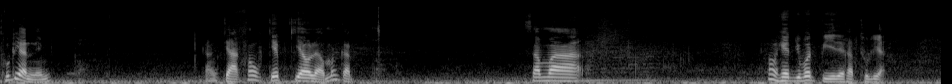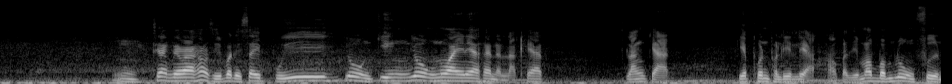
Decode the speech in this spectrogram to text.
ทุเรียนนี่หลังจากเขาเก็บเกี่ยวแล้วมันกัดสำว่าเขาเฮ็ดอยู่บดปีเลยครับ ทุเรียนอืมเพียงแต่ว่าเขาสีบ่ได้ใส่ปุ๋ยโย่งกิ่งโย่งหน่วยเนี่ยแค่นั้นละแค่หลังจากเก็บผลผลิตแล้วเขาก็สิมาบำรุงฟื้น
